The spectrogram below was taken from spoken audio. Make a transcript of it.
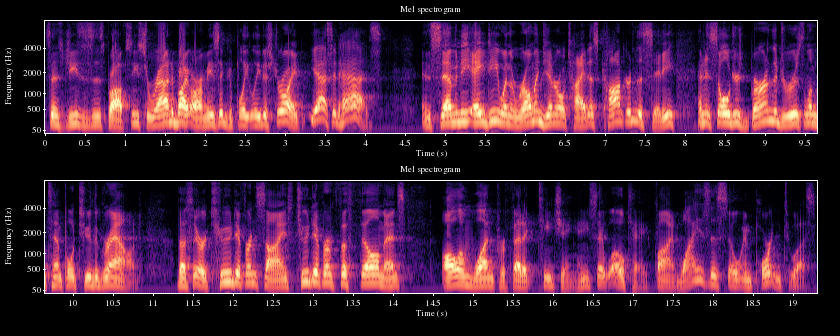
since Jesus' prophecy, surrounded by armies and completely destroyed? Yes, it has. In 70 AD, when the Roman general Titus conquered the city and his soldiers burned the Jerusalem temple to the ground. Thus, there are two different signs, two different fulfillments all in one prophetic teaching. And you say, well, okay, fine. Why is this so important to us?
